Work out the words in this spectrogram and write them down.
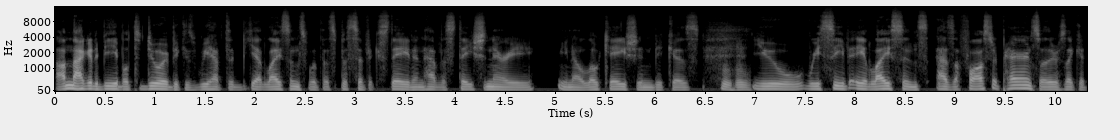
I'm not going to be able to do it because we have to get licensed with a specific state and have a stationary you know location because hmm you receive a license as a foster parent. So there's like a,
